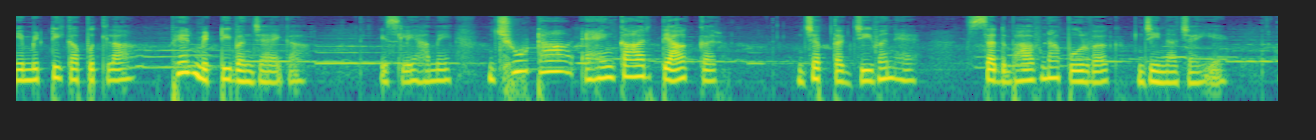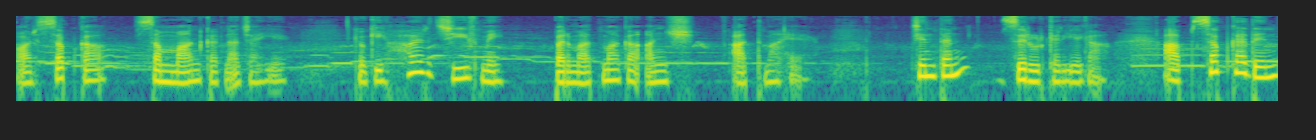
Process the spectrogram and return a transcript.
ये मिट्टी का पुतला फिर मिट्टी बन जाएगा। इसलिए हमें झूठा अहंकार त्याग कर जब तक जीवन है सद्भावना पूर्वक जीना चाहिए और सबका सम्मान करना चाहिए, क्योंकि हर जीव में परमात्मा का अंश आत्मा है। चिंतन ज़रूर करिएगा। आप सबका दिन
